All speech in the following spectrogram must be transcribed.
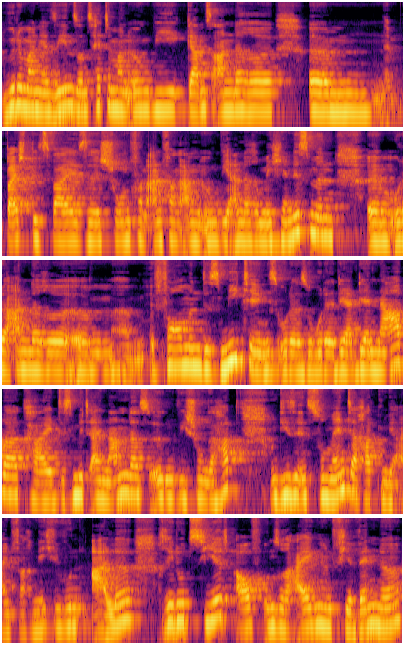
würde man ja sehen, sonst hätte man irgendwie ganz andere ähm, beispielsweise teilweise schon von Anfang an irgendwie andere Mechanismen ähm, oder andere ähm, ähm, Formen des Meetings oder so oder der, der Nahbarkeit, des Miteinanders irgendwie schon gehabt. Und diese Instrumente hatten wir einfach nicht. Wir wurden alle reduziert auf unsere eigenen vier Wände,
